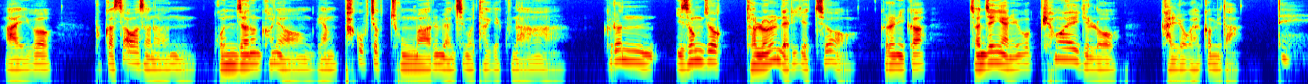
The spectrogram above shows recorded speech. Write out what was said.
아 이거 북과 싸워서는 본전은커녕 그냥 파국적 종말을 면치 못하겠구나 그런 이성적 결론을 내리겠죠. 그러니까 전쟁이 아니고 평화의 길로 가려고 할 겁니다. 네.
